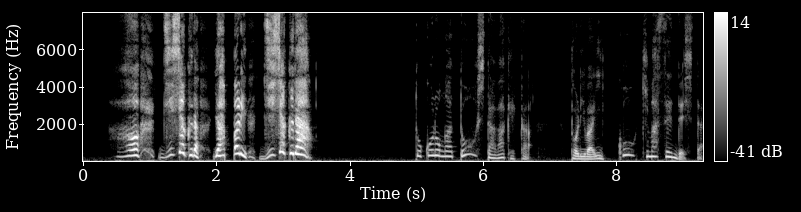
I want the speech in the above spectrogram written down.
「あ磁石だ。やっぱり磁石だ!」ところがどうしたわけか鳥は一向来ませんでした。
